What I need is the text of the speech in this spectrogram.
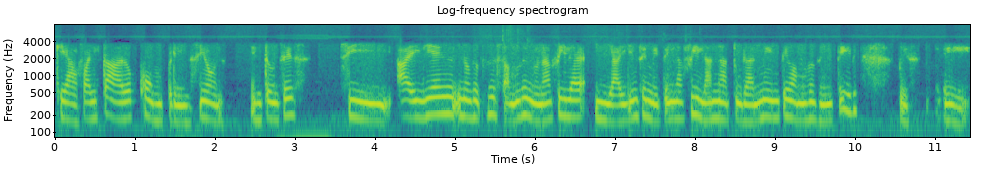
que ha faltado comprensión. Entonces, si alguien, nosotros estamos en una fila y alguien se mete en la fila, naturalmente vamos a sentir pues, eh,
